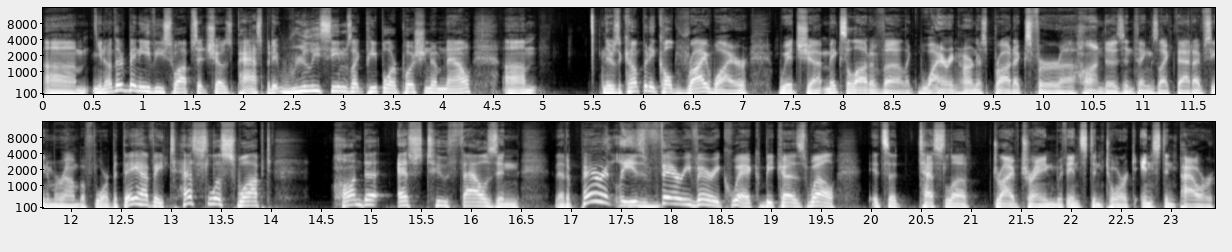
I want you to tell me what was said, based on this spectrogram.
Um, you know, there have been EV swaps at shows past, but it really seems like people are pushing them now. Um, there's a company called Rywire, which uh, makes a lot of uh, like wiring harness products for uh, Hondas and things like that. I've seen them around before, but they have a Tesla swapped Honda S2000 that apparently is very, very quick because, well, it's a Tesla drivetrain with instant torque, instant power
